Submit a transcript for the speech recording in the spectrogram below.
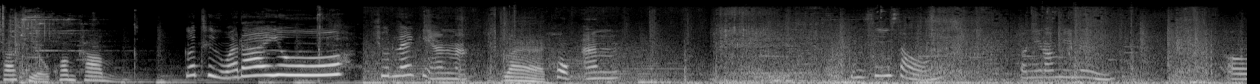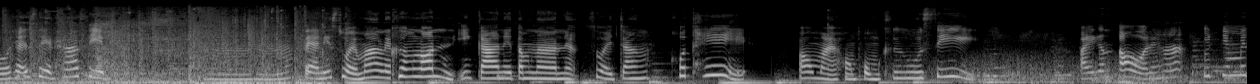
ชาเขียวคว่มคำก็ถือว่าได้อยู่ ชุดแรกกี่อันอะแปลกหกอันดิซี่สอง ตอนนี้เรามีหนึ่งโอ้ใช้เศษห้าสิบ แต่อันนี้สวยมากเลยเครื่องร่อนอีกาในตำนานเนี่ย สวยจังโคตรเท่เป้าหมายของผมคือวูซี่ ไปกันต่อเลยฮะกุดยังไม่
